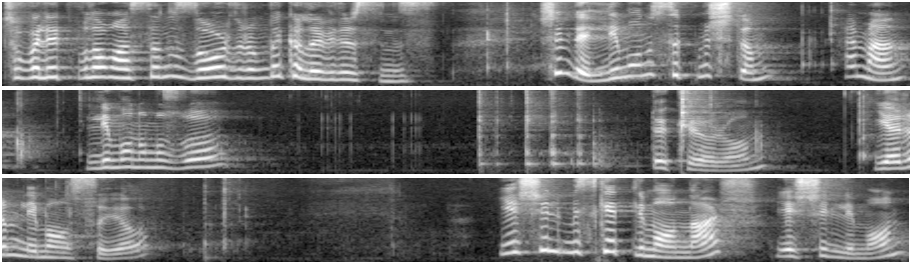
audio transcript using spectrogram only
tuvalet bulamazsanız zor durumda kalabilirsiniz. Şimdi limonu sıkmıştım. Hemen limonumuzu döküyorum. Yarım limon suyu. Yeşil misket limonlar, yeşil limon.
